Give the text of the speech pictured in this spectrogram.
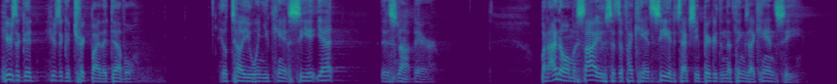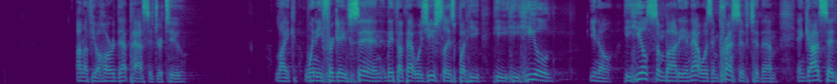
Here's a good, here's a good trick by the devil. He'll tell you when you can't see it yet that it's not there. But I know a Messiah who says if I can't see it, it's actually bigger than the things I can see. I don't know if y'all heard that passage or two. Like when he forgave sin, and they thought that was useless, but he, he, he healed you know, he healed somebody and that was impressive to them. And God said,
